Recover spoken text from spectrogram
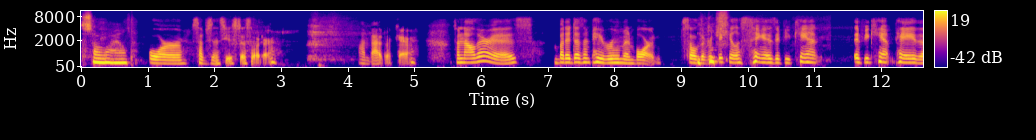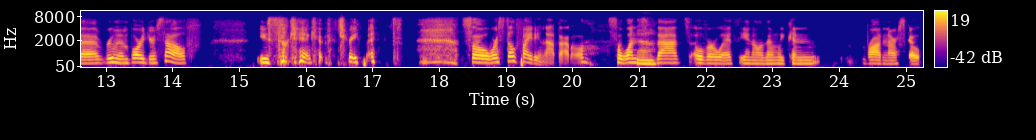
So wild. for substance use disorder on Badger Care. So now there is, but it doesn't pay room and board. So the ridiculous thing is if you can't if you can't pay the room and board yourself, you still can't get the treatment. So we're still fighting that battle. So once Yeah. that's over with, you know, then we can broaden our scope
